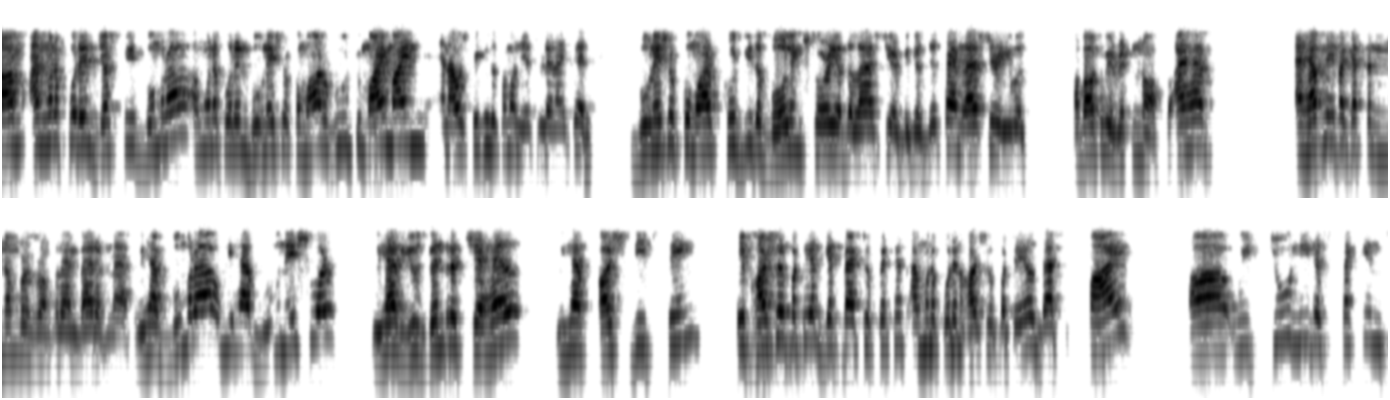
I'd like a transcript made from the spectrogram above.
Um, I'm going to put in Jasprit Bumrah. I'm going to put in Bhuvneshwar Kumar, who, to my mind, and I was speaking to someone yesterday, and I said Bhuvneshwar Kumar could be the bowling story of the last year because this time last year he was about to be written off. So I have and help me if I get the numbers wrong because I'm bad at math. We have Bumrah, we have Bhuvaneshwar, we have Yuzvendra Chahal, we have Arshdeep Singh. If Harshal Patel gets back to fitness, I'm going to put in Harshal Patel. That's five. Uh, we do need a second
